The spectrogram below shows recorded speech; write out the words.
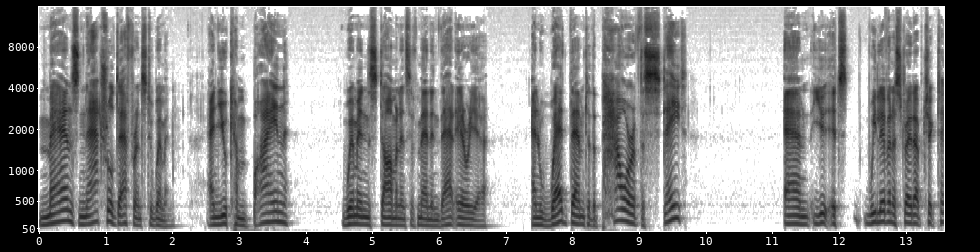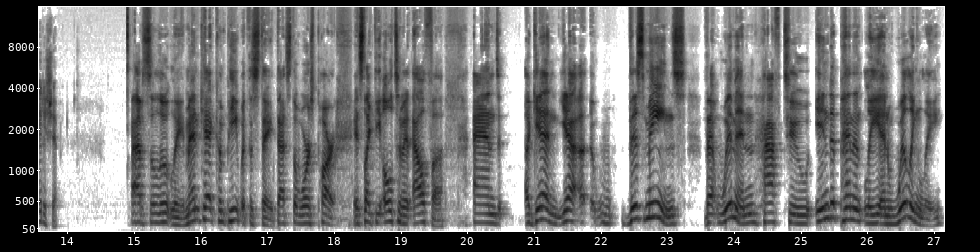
man's natural deference to women and you combine women's dominance of men in that area and wed them to the power of the state. And you, it's we live in a straight up dictatorship. Absolutely. Men can't compete with the state. That's the worst part. It's like the ultimate alpha. And again yeah uh, this means that women have to independently and willingly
